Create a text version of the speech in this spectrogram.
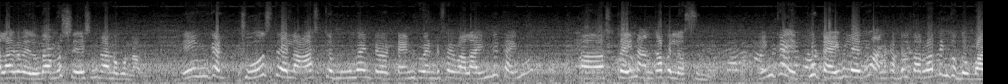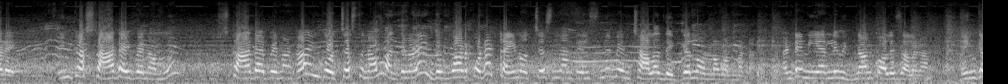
అలాగ వెళ్దాము స్టేషన్కి అనుకున్నాం. ఇంకా చూస్తే last moment ten twenty five అలా అయింది టైం ట్రైన్ అనకాపల్లి వస్తుంది. ఇంకా ఎక్కువ టైం లేదు అనకాపల్లి తర్వాత ఇంకా దువ్వాడే. ఇంకా స్టార్ట్ అయిపోయినాము. స్టార్ట్ అయిపోయినాక ఇంక వచ్చేస్తున్నాము. మధ్యలోనే దువ్వాడ కూడా ట్రైన్ వచ్చేసిందని తెలిసింది. మేము చాలా దగ్గరలో ఉన్నాం అనమాట అంటే నియర్లీ విజ్ఞాన్ కాలేజ్ అలాగా. ఇంకా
